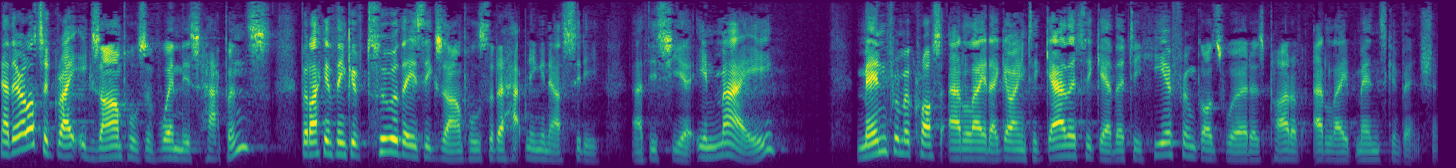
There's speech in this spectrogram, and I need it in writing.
Now, there are lots of great examples of when this happens, but I can think of two of these examples that are happening in our city uh, this year. In May, men from across Adelaide are going to gather together to hear from God's word as part of Adelaide Men's Convention.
